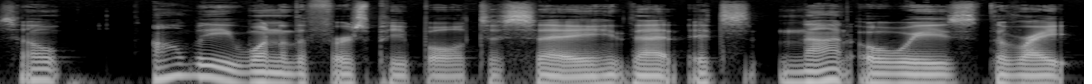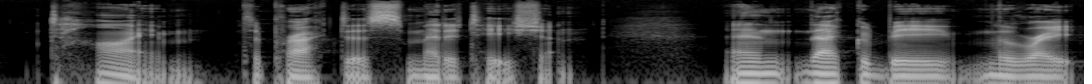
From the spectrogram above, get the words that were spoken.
So, I'll be one of the first people to say that it's not always the right time to practice meditation. And that could be the right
